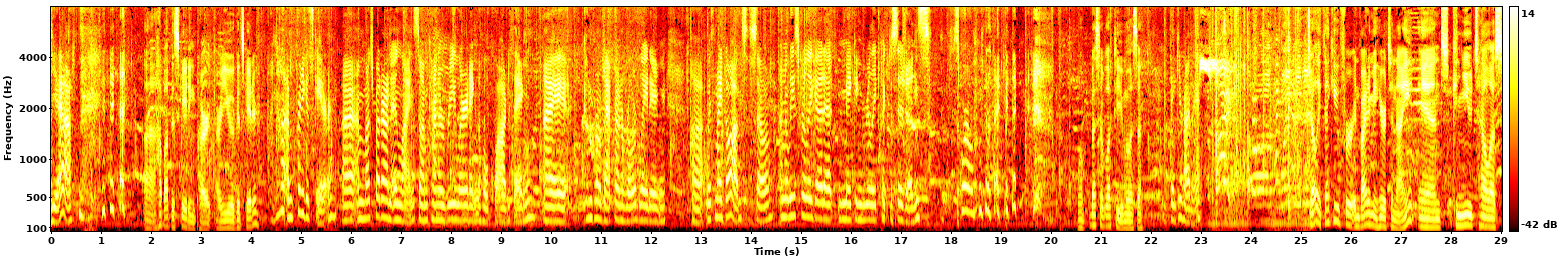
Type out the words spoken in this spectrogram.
yeah. Uh, how about the skating part? Are you a good skater? I'm, not, I'm a pretty good skater. Uh, I'm much better on inline, so I'm kind of relearning the whole quad thing. I come from a background of rollerblading uh, with my dogs, so I'm at least really good at making really quick decisions. Squirrel. well, best of luck to you, Melissa. Thank you, Jaime. Jelly, thank you for inviting me here tonight. And can you tell us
